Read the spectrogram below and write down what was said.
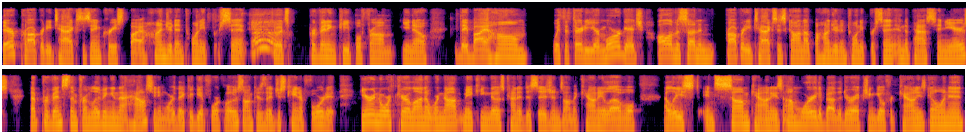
their property tax has increased by 120%. Oh. So it's preventing people from, you know, they buy a home with a 30 year mortgage, all of a sudden property tax has gone up 120% in the past 10 years. That prevents them from living in that house anymore. They could get foreclosed on because they just can't afford it. Here in North Carolina, we're not making those kind of decisions on the county level, at least in some counties. I'm worried about the direction Guilford County is going in,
